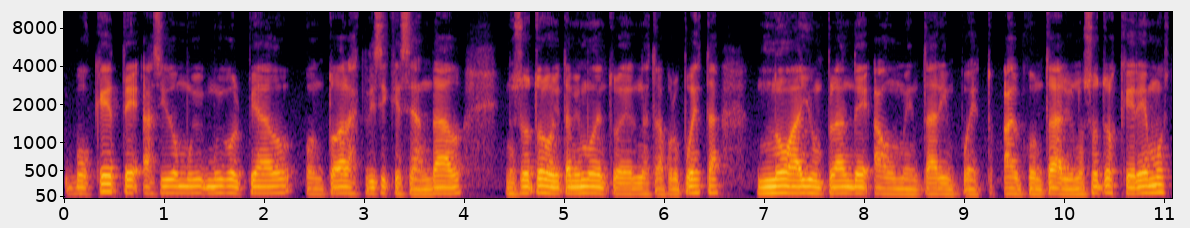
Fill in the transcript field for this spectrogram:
Boquete ha sido muy, muy golpeado con todas las crisis que se han dado. Nosotros ahorita mismo dentro de nuestra propuesta no hay un plan de aumentar impuestos. Al contrario, nosotros queremos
